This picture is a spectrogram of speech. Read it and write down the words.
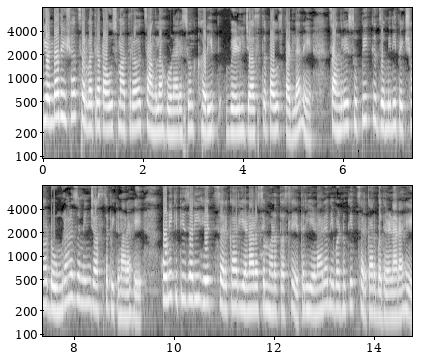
यंदा देशात सर्वत्र पाऊस मात्र चांगला होणार असून खरीप वेळी जास्त पाऊस पडल्याने चांगले सुपीक जमिनीपेक्षा डोंगराळ जमीन जास्त पिकणार आहे. कोणी किती जरी हेच सरकार येणार असे म्हणत असले तरी येणाऱ्या निवडणुकीत सरकार बदलणार आहे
